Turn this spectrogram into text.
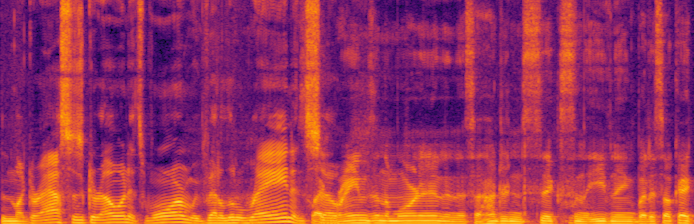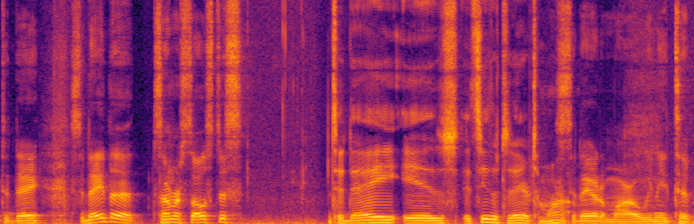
my grass is growing. It's warm. We've got a little rain, and It's so like rains in the morning and it's 106 in the evening, but it's okay. Today, is today the summer solstice. today is it's either today or tomorrow. Today or tomorrow, we need to.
